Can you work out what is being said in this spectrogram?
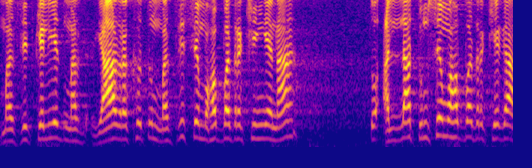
मस्जिद के लिए मस, याद रखो तुम मस्जिद से मोहब्बत रखेंगे ना तो अल्लाह तुमसे मोहब्बत रखेगा।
